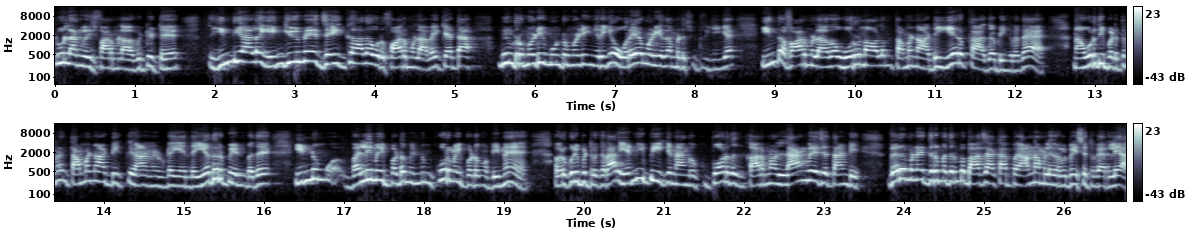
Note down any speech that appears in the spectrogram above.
டூ லாங்குவேஜ் ஃபார்முலாவை விட்டுட்டு இந்தியாவில் எங்கேயுமே ஜெயிக்காத ஒரு ஃபார்முலாவை கேட்டால் மூன்று மொழி மூன்று மொழிங்கிறீங்க ஒரே மொழியை தான் படிச்சுட்டு இருக்கீங்க இந்த ஃபார்முலாவை ஒரு நாளும் தமிழ்நாடு ஏற்காது அப்படிங்கிறத நான் உறுதிப்படுத்தினேன் தமிழ்நாட்டுக்கு இந்த எதிர்ப்பு என்பது இன்னும் வலிமைப்படும் இன்னும் கூர்மைப்படும் அப்படின்னு அவர் குறிப்பிட்டிருக்கிறார். என்இபிக்கு நாங்கள் போகிறதுக்கு காரணம் லாங்குவேஜை தாண்டி வெறுமனே திரும்ப திரும்ப பாஜக இப்போ அண்ணாமலை அவர்கள் பேசிகிட்டு இருக்கார் இல்லையா?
